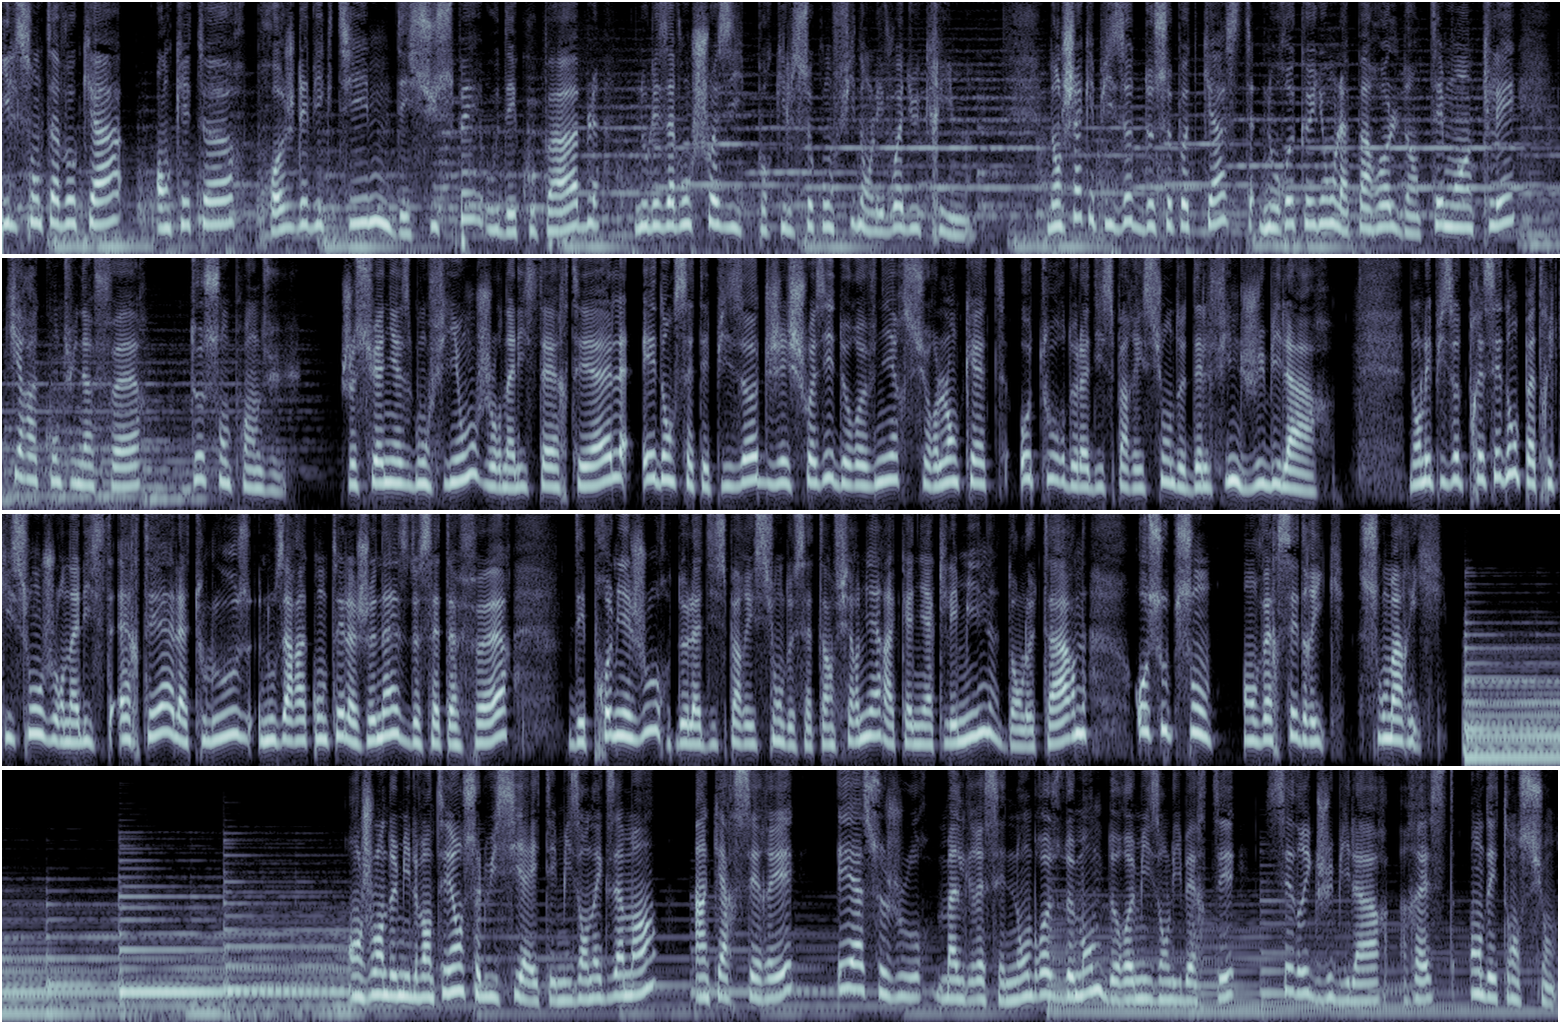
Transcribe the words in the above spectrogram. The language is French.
Ils sont avocats, enquêteurs, proches des victimes, des suspects ou des coupables. Nous les avons choisis pour qu'ils se confient dans les voies du crime. Dans chaque épisode de ce podcast, nous recueillons la parole d'un témoin clé qui raconte une affaire de son point de vue. Je suis Agnès Bonfillon, journaliste à RTL, et dans cet épisode, j'ai choisi de revenir sur l'enquête autour de la disparition de Delphine Jubilard. Dans l'épisode précédent, Patrick Hisson, journaliste RTL à Toulouse, nous a raconté la genèse de cette affaire, des premiers jours de la disparition de cette infirmière à Cagnac-les-Mines, dans le Tarn, au soupçon envers Cédric, son mari. En juin 2021, celui-ci a été mis en examen, incarcéré, et à ce jour, malgré ses nombreuses demandes de remise en liberté, Cédric Jubilard reste en détention.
